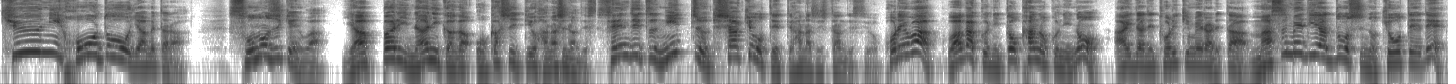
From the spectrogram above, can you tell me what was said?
急に報道をやめたら、その事件はやっぱり何かがおかしいっていう話なんです。先日日中記者協定って話したんですよ。これは我が国とかの国の間で取り決められたマスメディア同士の協定で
